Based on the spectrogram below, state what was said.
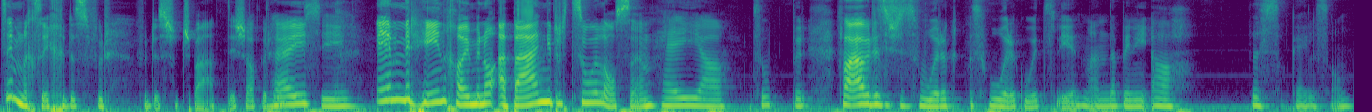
ziemlich sicher, dass für, für das schon zu spät ist. Aber hey, Upsi. immerhin können wir noch einen Banger dazu hören. Hey, ja. Super. Vor allem, das ist ein hure, ein hure gutes Lied, man. Da bin ich... Ach, das ist so ein geiler Song.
